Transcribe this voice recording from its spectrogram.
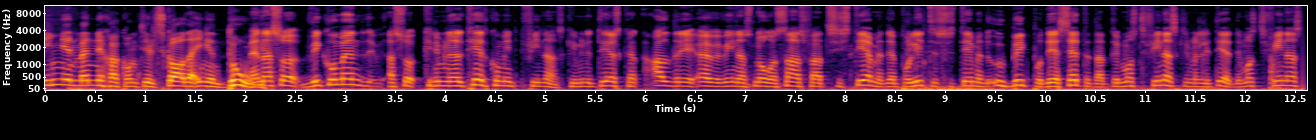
Ingen människa kom till skada, ingen dog Men alltså, vi kommer alltså kriminalitet kommer inte finnas Kriminalitet kan aldrig övervinnas någonstans för att systemet, det politiska systemet är uppbyggt på det sättet att det måste finnas kriminalitet Det måste finnas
